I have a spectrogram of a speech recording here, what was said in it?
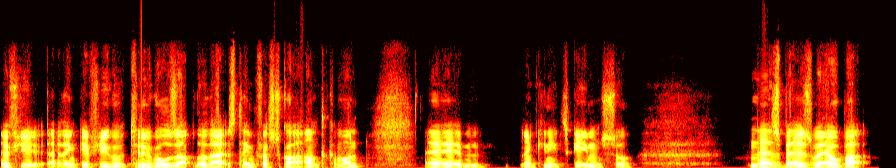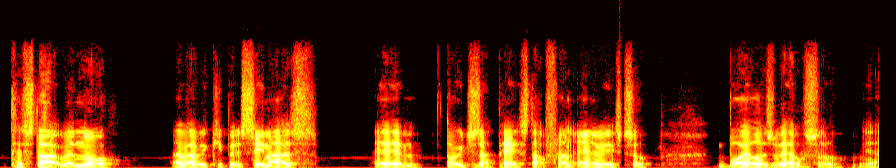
If you, I think, if you go two goals up though, that's time for Scott Allan to come on. Um, I think he needs games. So Nisbet as well, but to start with, no, I, would- I would keep it the same as. Um, Doidge is a pest up front anyway, so Boyle as well. So yeah,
